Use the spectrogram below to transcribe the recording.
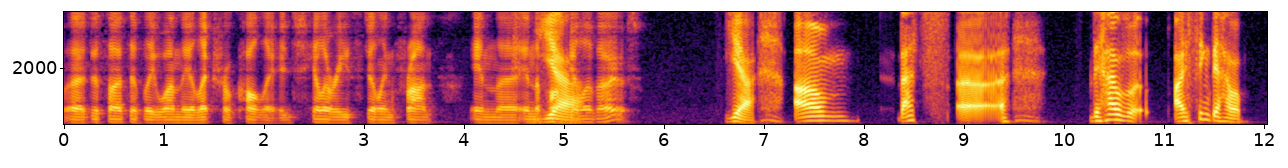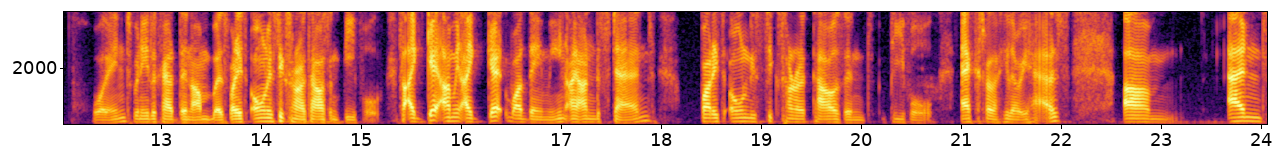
uh, decisively won the electoral college, Hillary's still in front in the in the Yeah. popular vote. Yeah. Um, that's uh, they have. a- I think they have a point when you look at the numbers, but it's only six hundred thousand people. So I get. I mean, I get what they mean. I understand, but it's only six hundred thousand people extra that Hillary has. Um, and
